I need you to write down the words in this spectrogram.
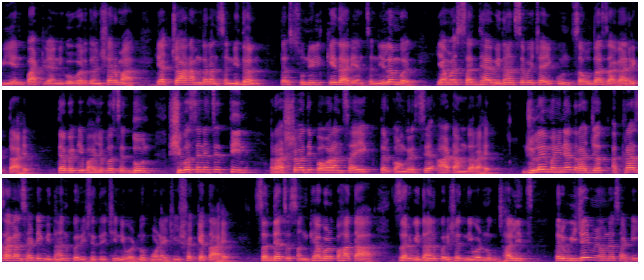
पी एन पाटील आणि गोवर्धन शर्मा या चार आमदारांचं निधन तर सुनील केदार यांचं निलंबन यामुळे सध्या विधानसभेच्या एकूण चौदा जागा रिक्त आहेत. त्यापैकी भाजपचे दोन शिवसेनेचे तीन राष्ट्रवादी पवारांचा एक तर काँग्रेसचे आठ आमदार आहेत. जुलै महिन्यात राज्यात अकरा जागांसाठी विधान परिषदेची निवडणूक होण्याची शक्यता आहे. सध्याचं संख्याबळ पाहता जर विधान परिषद निवडणूक झालीच तर विजय मिळवण्यासाठी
